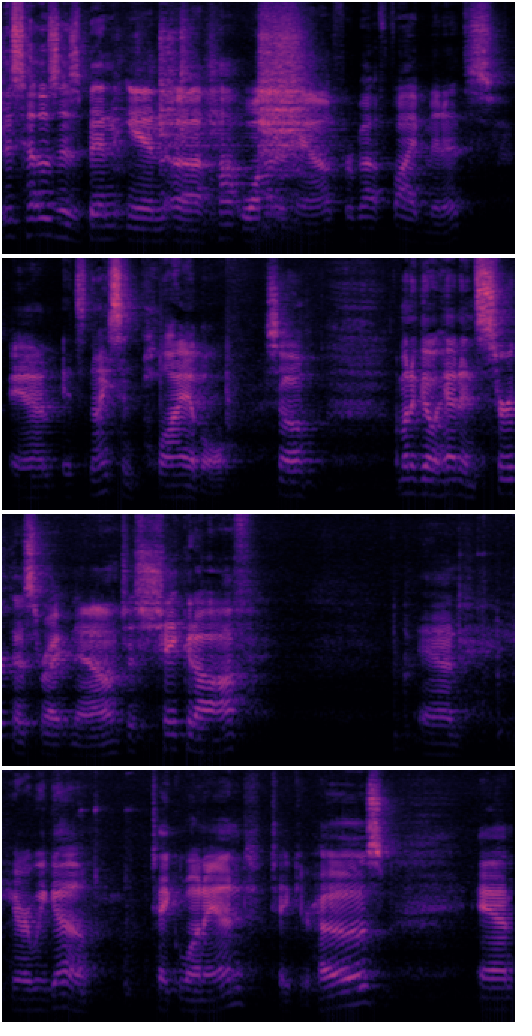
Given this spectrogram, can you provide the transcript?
this hose has been in uh, hot water now for about five minutes and it's nice and pliable so I'm going to go ahead and insert this right now. Just shake it off. And here we go. Take one end, take your hose, And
